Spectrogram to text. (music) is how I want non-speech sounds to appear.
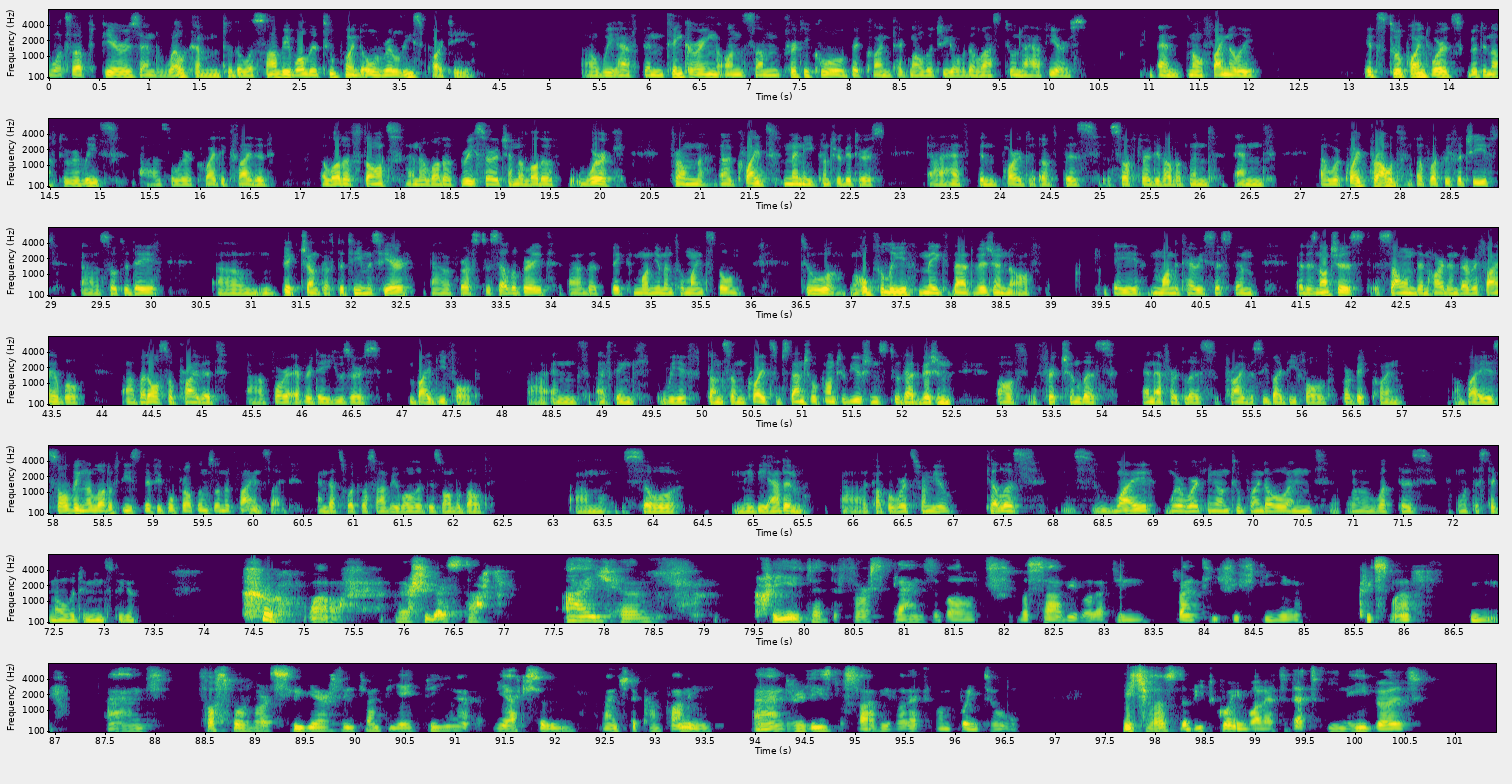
What's up, peers, and welcome to the Wasabi Wallet 2.0 release party. Uh, we have been tinkering on some pretty cool Bitcoin technology over the last two and a half years. And now finally, it's to a point where it's good enough to release. Uh, so we're quite excited. A lot of thought and a lot of research and a lot of work from uh, quite many contributors uh, have been part of this software development. And uh, we're quite proud of what we've achieved uh, so today, um, big chunk of the team is here uh, for us to celebrate uh, that big monumental milestone to hopefully make that vision of a monetary system that is not just sound and hard and verifiable, uh, but also private uh, for everyday users by default. Uh, and I think we've done some quite substantial contributions to that vision of frictionless and effortless privacy by default for Bitcoin by solving a lot of these difficult problems on the client side. And that's what Wasabi Wallet is all about. Um, so maybe Adam, uh, a couple words from you. Tell us why we're working on 2.0 and uh, what this what this technology means to you. Wow, where should I start? I have created the first plans about Wasabi Wallet in 2015, Christmas Eve. And fast forward three years in 2018, we actually launched the company and released Wasabi Wallet 1.0, which was the Bitcoin wallet that enabled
